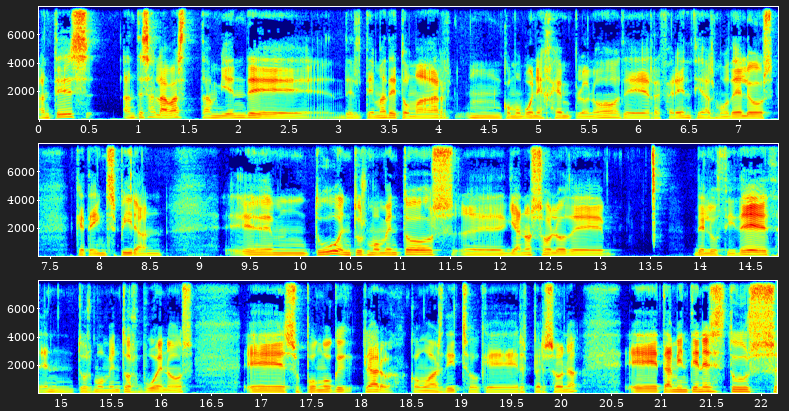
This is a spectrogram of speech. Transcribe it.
Antes, antes hablabas también de, del tema de tomar mm, como buen ejemplo, ¿no? De referencias, modelos que te inspiran. Em, tú, en tus momentos, eh, ya no solo de, de lucidez, en tus momentos buenos, eh, supongo que, claro, como has dicho, que eres persona, eh, también tienes tus,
